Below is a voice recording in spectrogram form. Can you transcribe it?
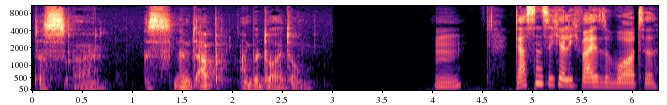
das äh, es nimmt ab an Bedeutung. Hm. Das sind sicherlich weise Worte.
